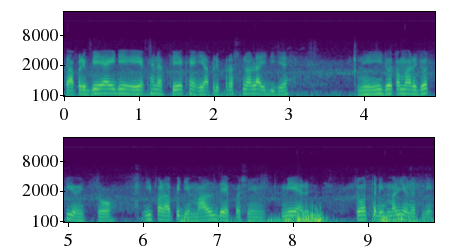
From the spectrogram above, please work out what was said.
તો આપણી બે આઈડી એક હે ને ફેક હે એ આપણી પર્સનલ આઈડી છે. ને એ જો તમારે જોતી હોય તો એ પણ આપી દે, માલ દે પછી મેર ચોત્રીસ મળ્યો ને એટલે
